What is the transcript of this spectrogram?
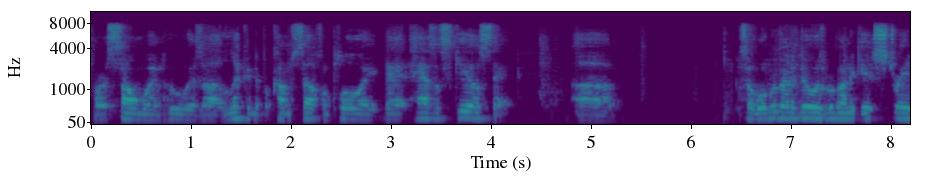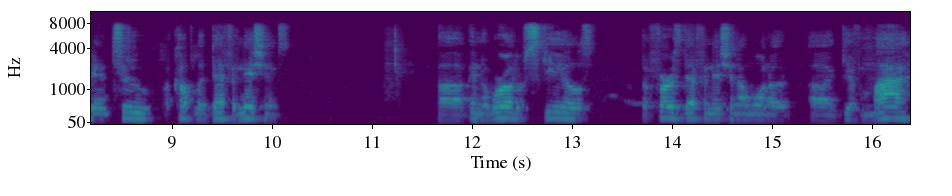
for someone who is uh, looking to become self-employed that has a skill set. Uh, so what we're going to do is we're going to get straight into a couple of definitions uh, in the world of skills. The first definition I want to uh, give my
